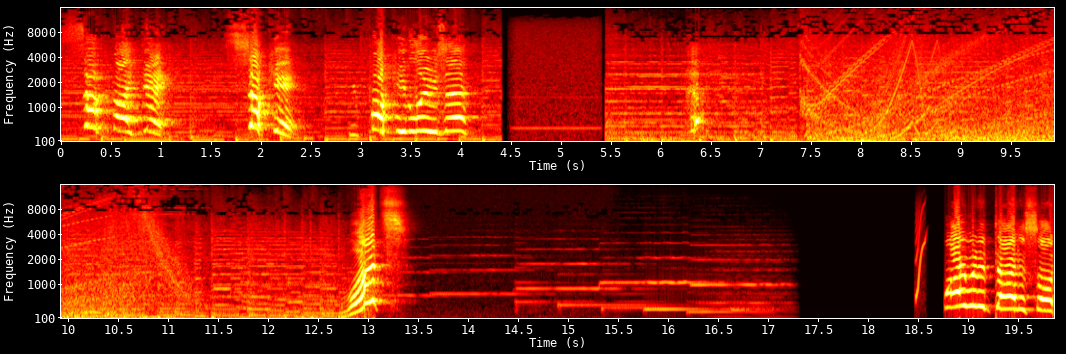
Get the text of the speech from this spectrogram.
Suck my dick! Suck it! You fucking loser! what? Dinosaur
